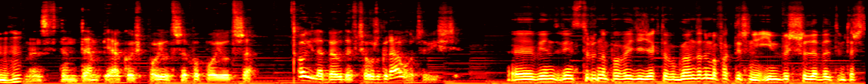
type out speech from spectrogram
Mhm. Więc w tym tempie jakoś pojutrze, po pojutrze. O ile będę wciąż grał, oczywiście. E, więc, więc trudno powiedzieć, jak to wygląda, no bo faktycznie im wyższy level, tym też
